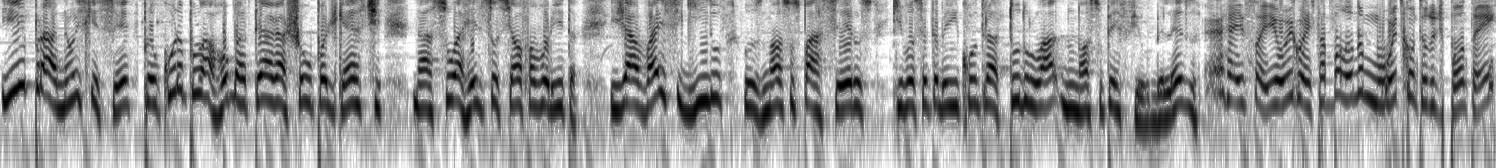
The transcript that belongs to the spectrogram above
E para não esquecer, procura por arroba TH Show Podcast na sua rede social favorita. E já vai seguindo os nossos parceiros que você também encontra tudo lá no nosso perfil, beleza? É isso aí. Ô, Igor, a gente tá bolando muito conteúdo de ponta, hein?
